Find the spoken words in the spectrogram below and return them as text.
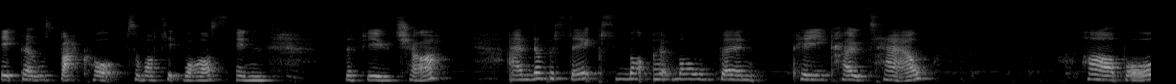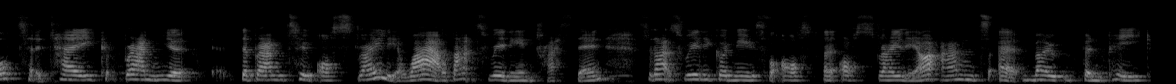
it builds back up to what it was in the future. Um, number six, uh, Malvern Peak Hotel Harbour to take brand new the brand to Australia. Wow, that's really interesting. So that's really good news for Aus uh, Australia and uh, Mövenpick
